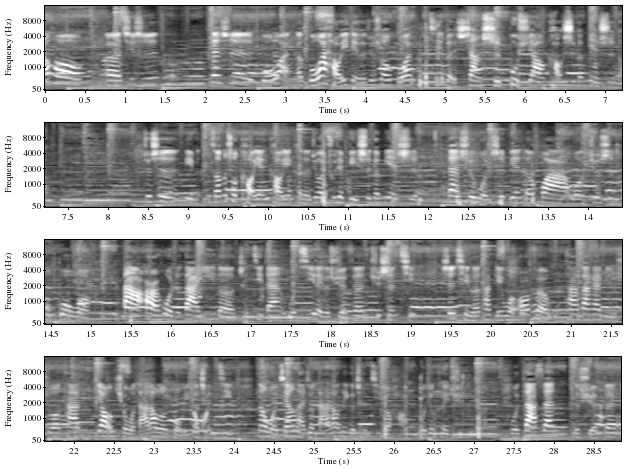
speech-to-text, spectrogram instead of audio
然后呃，其实但是国外呃国外好一点的，就是说国外基本上是不需要考试跟面试的。就是你们咱们说考研，考研可能就会出现笔试跟面试，但是我这边的话，我就是通过我大二或者大一的成绩单，我积累的学分去申请，申请了他给我 offer，他大概比如说他要求我达到了某一个成绩，那我将来就达到那个成绩就好，我就可以去读了，我大三的学分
